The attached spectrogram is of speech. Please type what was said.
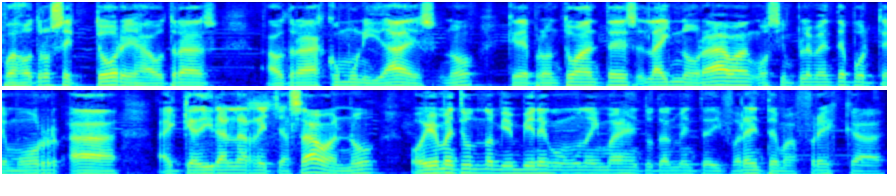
pues a otros sectores, a otras a otras comunidades, ¿no? Que de pronto antes la ignoraban o simplemente por temor a al que dirán la rechazaban, ¿no? Obviamente uno también viene con una imagen totalmente diferente, más fresca,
